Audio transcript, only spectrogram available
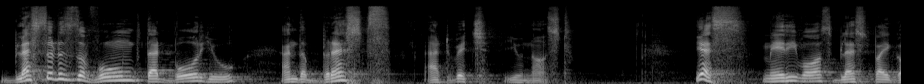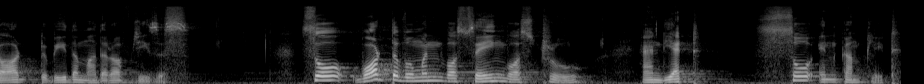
Blessed is the womb that bore you and the breasts at which you nursed. Yes, Mary was blessed by God to be the mother of Jesus. So, what the woman was saying was true and yet so incomplete.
